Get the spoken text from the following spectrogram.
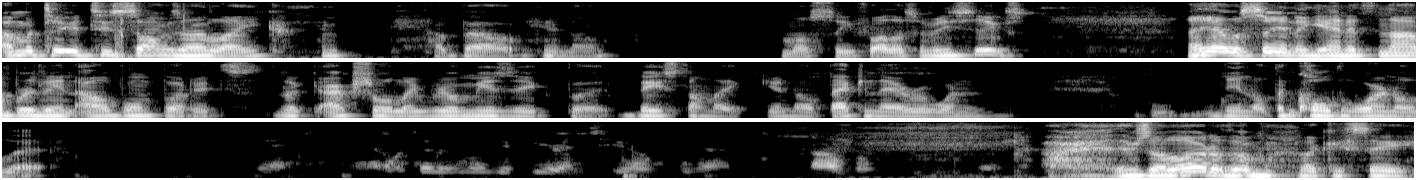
I'm gonna tell you two songs I like about, you know, mostly Fallout 76. Like I was saying again, it's not really an album, but it's like actual like real music, but based on like you know back in the era when, you know, the Cold War and all that. yeah, yeah. What type of music you're into for that album? Ah, there's a lot of them. Like I say,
